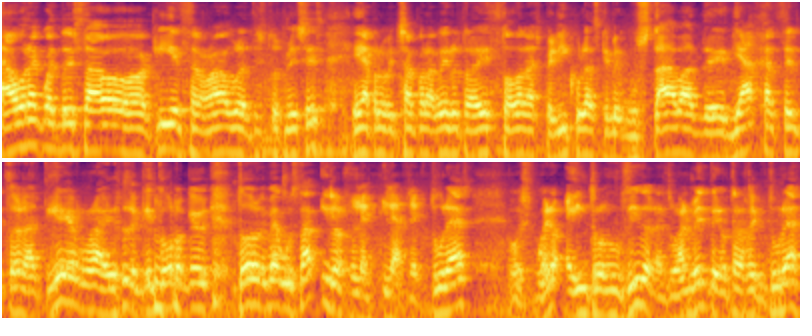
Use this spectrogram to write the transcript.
Ahora cuando he estado aquí encerrado durante estos meses, he aprovechado para ver otra vez todas las películas que me gustaban, de Viaje al centro de la Tierra, y no sé qué, todo lo que, todo lo que me ha gustado, y, los, y las lecturas pues bueno, he introducido naturalmente otras lecturas,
